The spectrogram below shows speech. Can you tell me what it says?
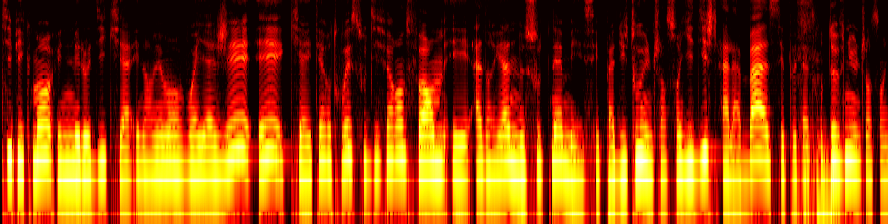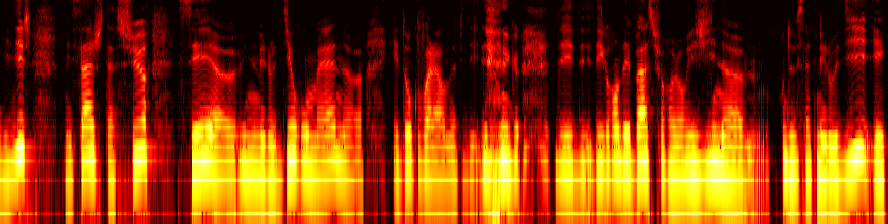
typiquement une mélodie qui a énormément voyagé et qui a été retrouvée sous différentes formes. Et Adriane me soutenait, mais c'est pas du tout une chanson yiddish. À la base, c'est peut-être devenu une chanson yiddish, mais ça, je t'assure, c'est euh, une mélodie roumaine. Et donc voilà, on a fait des, des, grands débats sur l'origine euh, de cette mélodie et,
